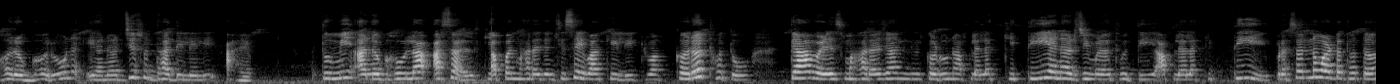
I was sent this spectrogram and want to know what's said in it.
भरभरून एनर्जी सुद्धा दिलेली आहे. तुम्ही अनुभवला असाल की आपण महाराजांची सेवा केली किंवा करत होतो त्यावेळेस महाराजांकडून आपल्याला किती एनर्जी मिळत होती आपल्याला किती प्रसन्न वाटत होतं.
